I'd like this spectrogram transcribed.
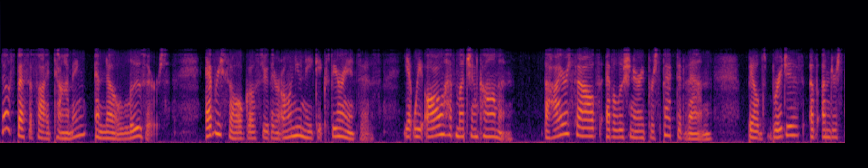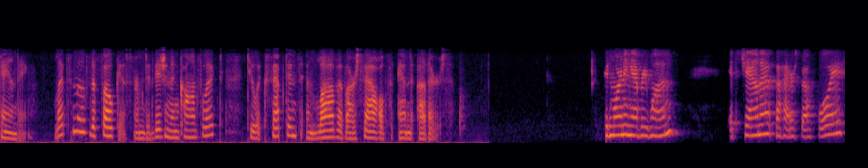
no specified timing, and no losers. Every soul goes through their own unique experiences, yet we all have much in common. The higher self's evolutionary perspective, then, builds bridges of understanding. Let's move the focus from division and conflict to acceptance and love of ourselves and others. Good morning, everyone. It's Janet, the Higher Self Voice.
